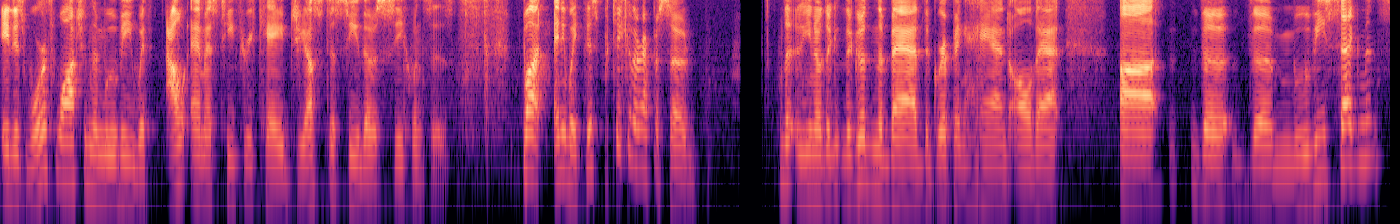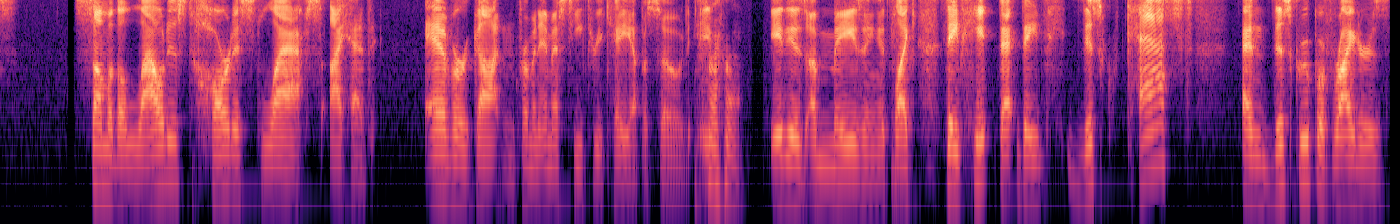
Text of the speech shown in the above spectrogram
it is worth watching the movie without MST3K just to see those sequences. But anyway, this particular episode, the you know the the good and the bad, the gripping hand, all that. Uh, the the movie segments, some of the loudest, hardest laughs I have ever gotten from an MST3K episode. It, it is amazing. It's like they've hit that they've this cast and this group of writers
